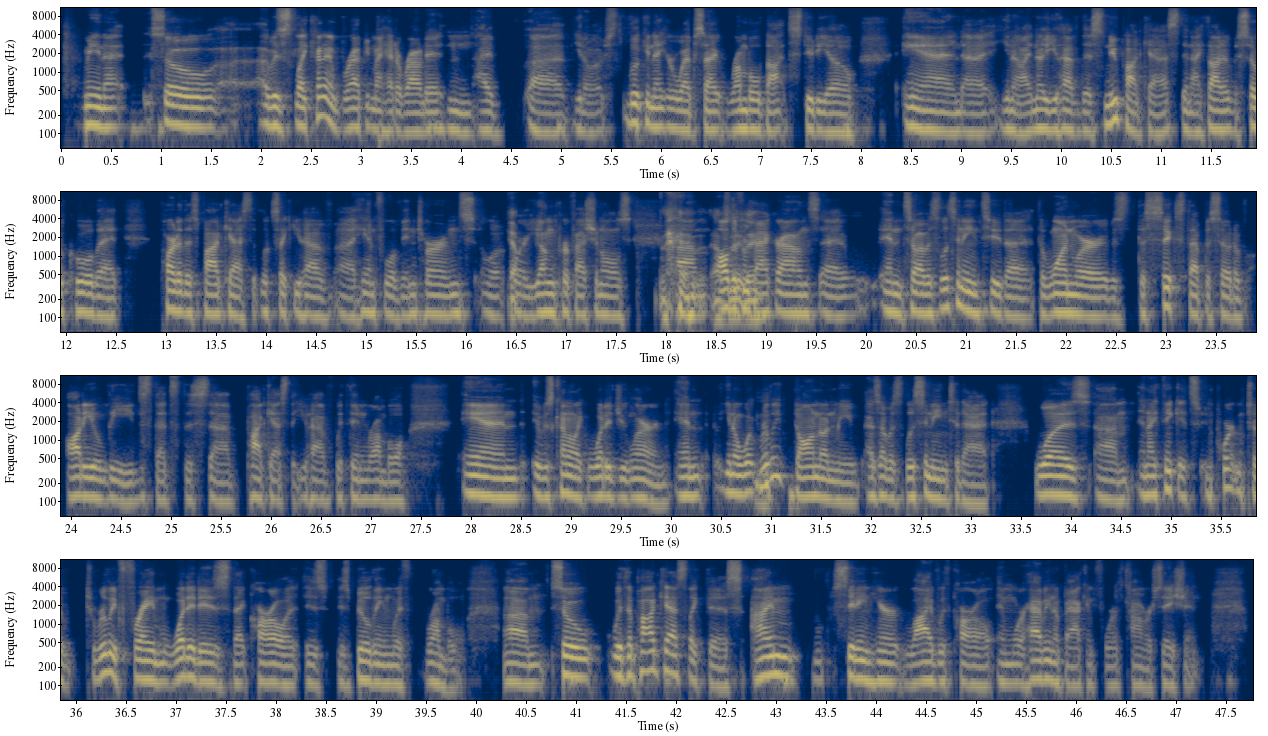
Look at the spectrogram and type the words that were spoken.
I mean I, so uh, i was like kind of wrapping my head around it and i uh, you know, I was looking at your website, rumble.studio, and uh, you know i know you have this new podcast and i thought it was so cool that part of this podcast it looks like you have a handful of interns or, yep. or young professionals um, all different backgrounds uh, and so i was listening to the the one where it was the sixth episode of audio leads that's this uh, podcast that you have within rumble and it was kind of like what did you learn and you know what mm-hmm. really dawned on me as i was listening to that was um, and i think it's important to to really frame what it is that carl is is building with rumble. Um, so with a podcast like this i'm sitting here live with carl and we're having a back and forth conversation.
